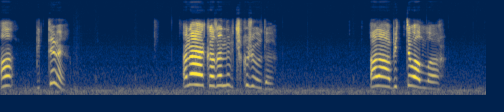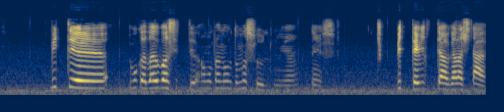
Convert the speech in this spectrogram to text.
Aa bitti mi? Ana kazandım çıkış orada. Ana bitti vallahi. Bitti. Bu kadar basitti. Ama ben orada nasıl öldüm ya? Neyse. Bitti bitti arkadaşlar.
